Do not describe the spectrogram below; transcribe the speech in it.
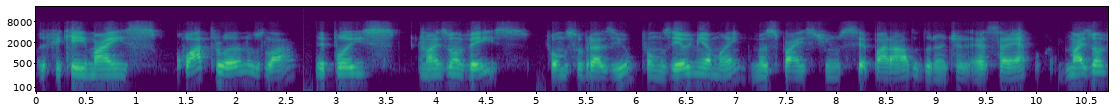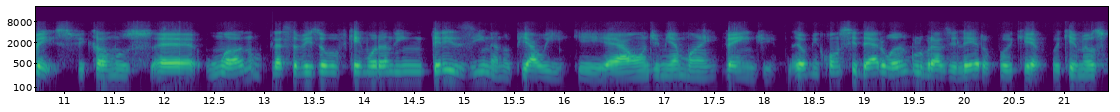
Eu fiquei mais quatro anos lá. Depois, mais uma vez, fomos para o Brasil. Fomos eu e minha mãe. Meus pais tinham se separado durante essa época mais uma vez, ficamos é, um ano. Dessa vez eu fiquei morando em Teresina, no Piauí, que é onde minha mãe vende. Eu me considero anglo-brasileiro, por quê? Porque meus,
